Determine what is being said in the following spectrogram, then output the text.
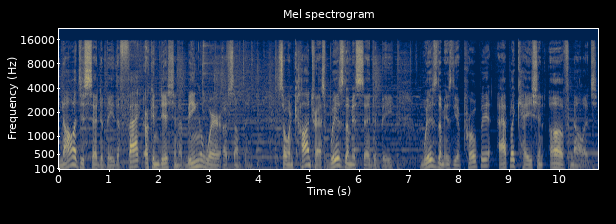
Knowledge is said to be the fact or condition of being aware of something. So in contrast, wisdom is said to be Wisdom is the appropriate application of knowledge.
